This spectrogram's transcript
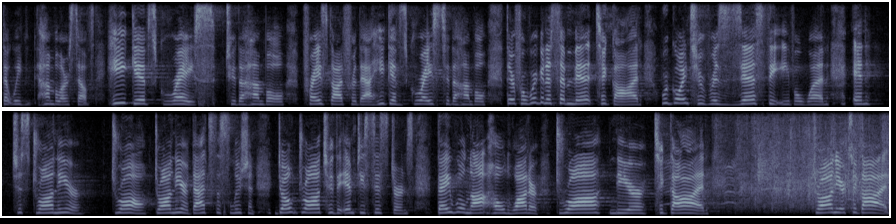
that we humble ourselves. He gives grace to the humble. Praise God for that. He gives grace to the humble. Therefore, we're going to submit to God. We're going to resist the evil one and just draw near. Draw, draw near. That's the solution. Don't draw to the empty cisterns, they will not hold water. Draw near to God. Draw near to God.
